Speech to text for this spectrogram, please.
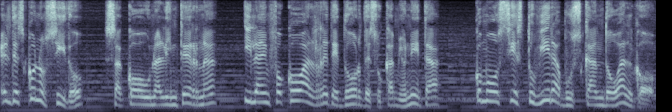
El desconocido sacó una linterna y la enfocó alrededor de su camioneta como si estuviera buscando algo.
